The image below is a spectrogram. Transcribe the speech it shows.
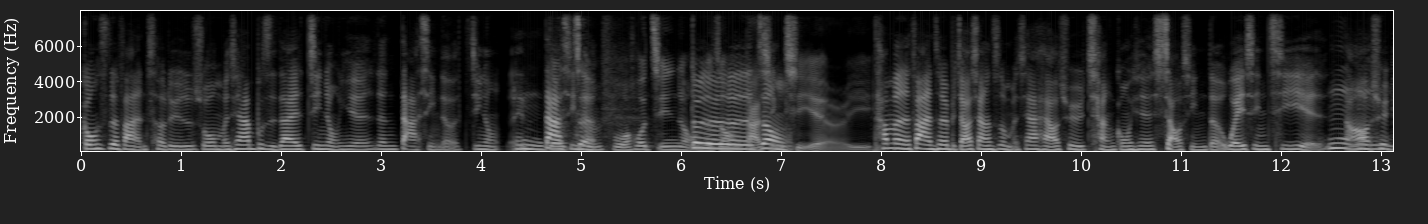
公司的发展策略就是说，我们现在不止在金融业跟大型的金融、嗯，大型的政府或金融这种大型企业而已。他们的发展策略比较像是我们现在还要去抢攻一些小型的微型企业，嗯然后去嗯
